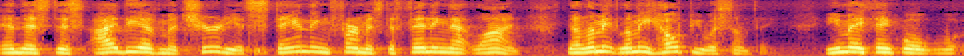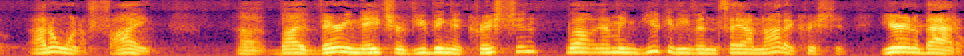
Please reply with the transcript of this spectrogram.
and this, this idea of maturity, it's standing firm, it's defending that line. Now, let me, let me help you with something. You may think, well, I don't want to fight. Uh, by very nature of you being a Christian, well, I mean, you could even say, I'm not a Christian. You're in a battle.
